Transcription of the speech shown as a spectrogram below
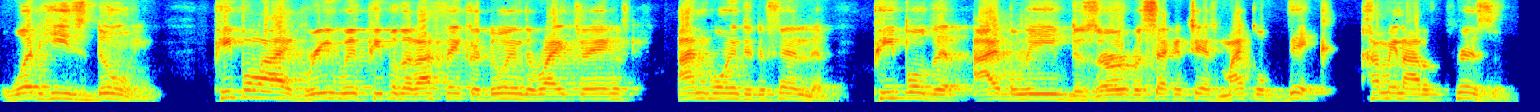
what he's doing. People I agree with, people that I think are doing the right things, I'm going to defend them. People that I believe deserve a second chance, Michael Vick coming out of prison.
